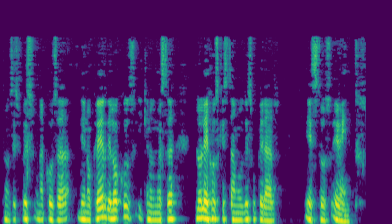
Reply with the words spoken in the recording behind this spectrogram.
Entonces, pues una cosa de no creer, de locos, y que nos muestra lo lejos que estamos de superar estos eventos.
